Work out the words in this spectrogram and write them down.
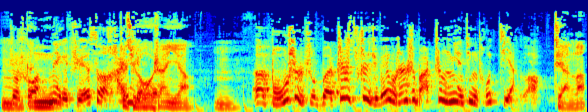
嗯，就是说那个角色还有智取威虎山一样，嗯，呃，不是智不智智取威虎山是把正面镜头剪了。剪了，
